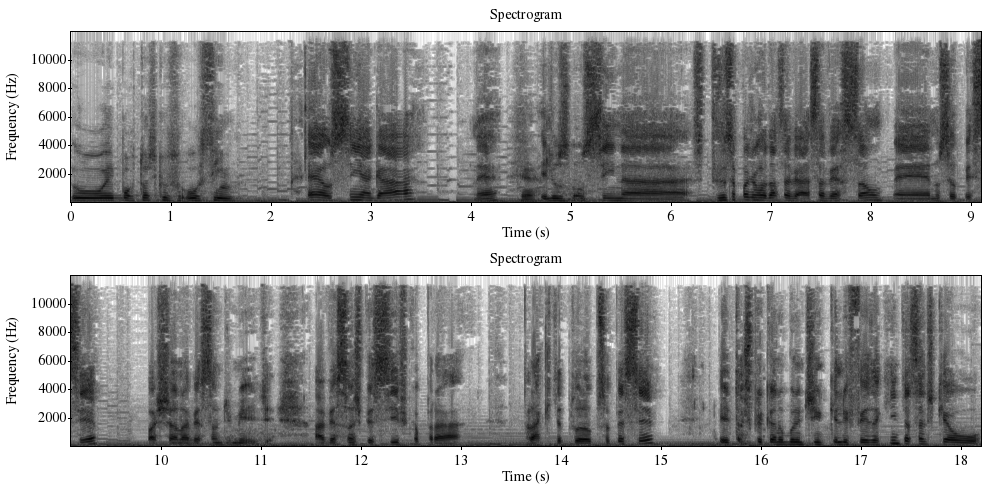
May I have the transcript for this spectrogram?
o, importou acho que o, o SIM. É, o SimH, né? É. Ele usou o Sim na. Você pode rodar essa, essa versão é, no seu PC, baixando a versão de a versão específica para a arquitetura do seu PC. Ele está explicando bonitinho o que ele fez aqui. Interessante que é o.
